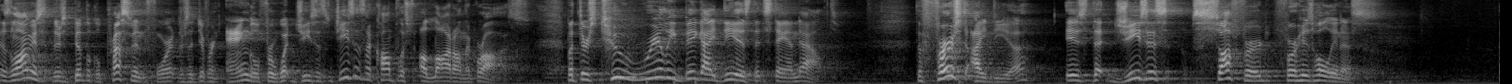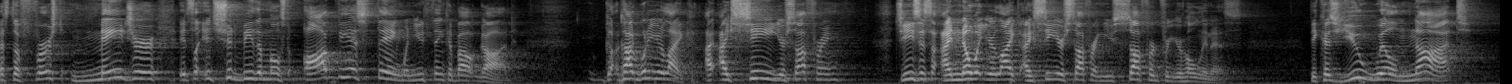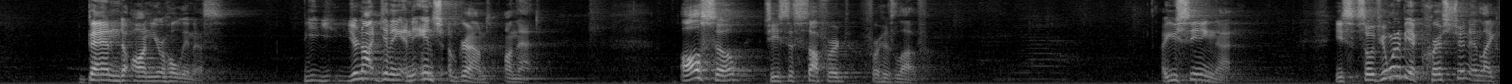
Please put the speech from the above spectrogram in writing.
As, long as there's biblical precedent for it, there's a different angle for what Jesus. Jesus accomplished a lot on the cross. But there's two really big ideas that stand out. The first idea is that Jesus suffered for his holiness. That's the first major, it's, it should be the most obvious thing when you think about God. God, what are you like? I, I see your suffering. Jesus, I know what you're like. I see your suffering. You suffered for your holiness because you will not bend on your holiness. You're not giving an inch of ground on that. Also, Jesus suffered for his love. Are you seeing that? So, if you want to be a Christian and like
